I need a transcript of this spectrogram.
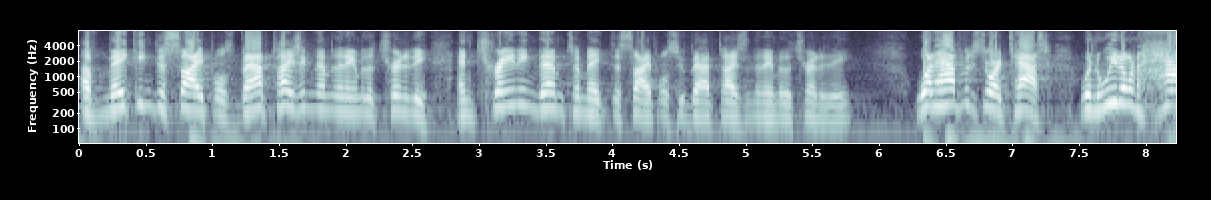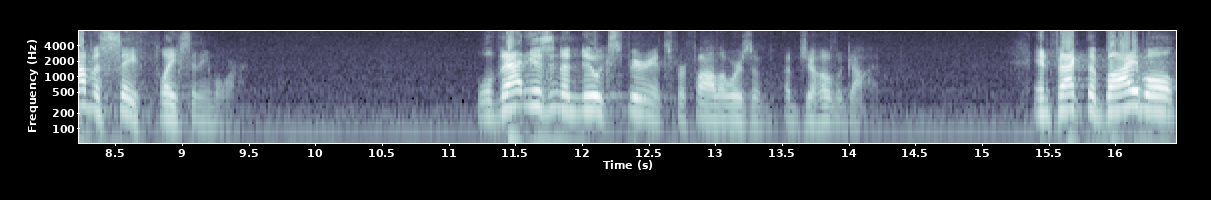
of making disciples, baptizing them in the name of the Trinity, and training them to make disciples who baptize in the name of the Trinity? What happens to our task when we don't have a safe place anymore? Well, that isn't a new experience for followers of, of Jehovah God. In fact, the Bible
